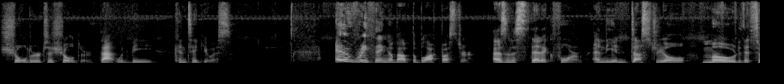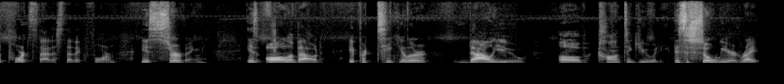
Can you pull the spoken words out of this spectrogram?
shoulder to shoulder. That would be contiguous. Everything about the blockbuster as an aesthetic form and the industrial mode that supports that aesthetic form is serving is all about a particular value of contiguity. This is so weird, right?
